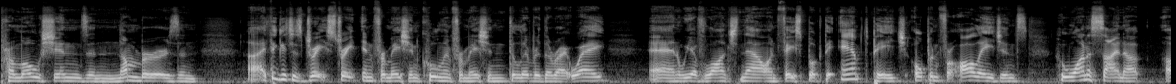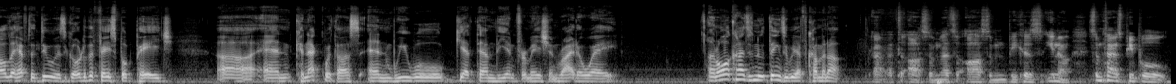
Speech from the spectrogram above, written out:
promotions and numbers. And uh, I think it's just straight, straight information, cool information delivered the right way. And we have launched now on Facebook the Amped page, open for all agents who want to sign up. All they have to do is go to the Facebook page uh, and connect with us, and we will get them the information right away on all kinds of new things that we have coming up. Uh, that's awesome. That's awesome because you know sometimes people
